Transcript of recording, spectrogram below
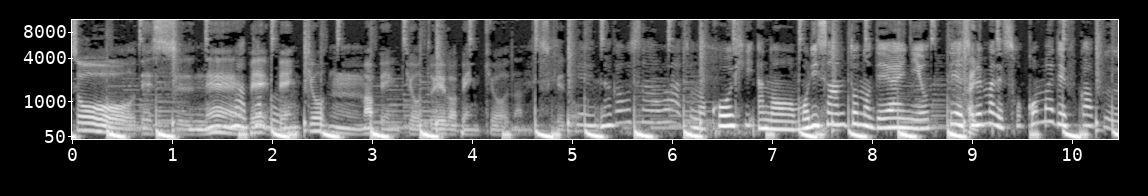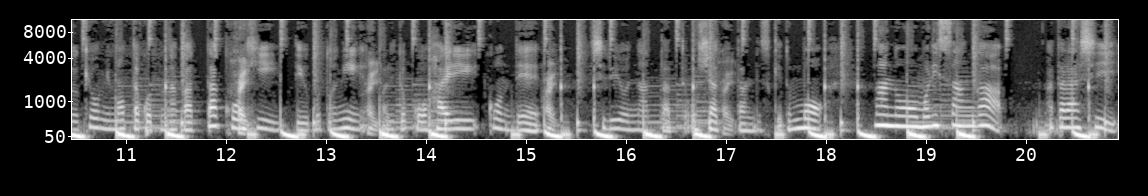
そうですね、うんまあべ多分。勉強、うんまあ、勉強といえば勉強なんですけど。で長尾さんはそのコーヒーあの森さんとの出会いによってそれまでそこまで深く興味持ったことなかったコーヒーっていうことにはい。割とこう入り込んではい。知るようになったっておっしゃってたんですけども、まあ、あの森さんが新しい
